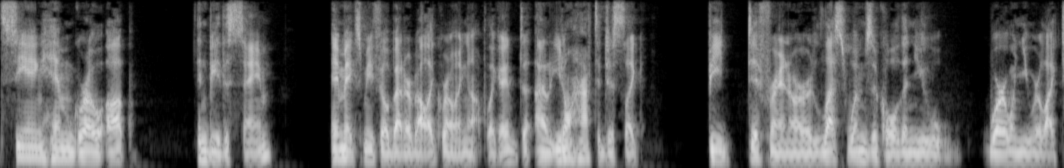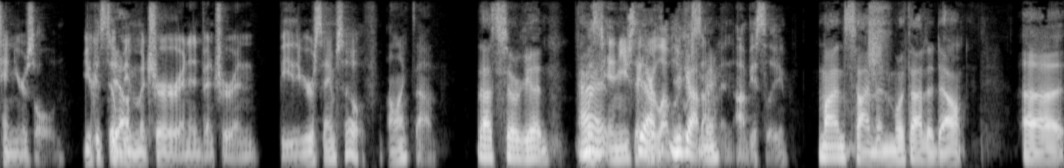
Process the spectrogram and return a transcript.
seeing him grow up and be the same. It makes me feel better about like growing up. Like I, I you don't have to just like be different or less whimsical than you were when you were like 10 years old. You could still Yeah. be mature and adventure and be your same self. I like that. That's so good. Was- right. And you said Yeah, you're lovely you with got me. Simon, obviously. Mine's Simon, without a doubt. Uh,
